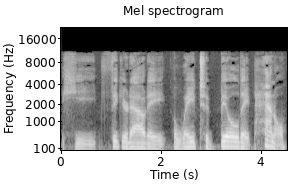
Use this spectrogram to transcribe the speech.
he figured out a, a way to build a panel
